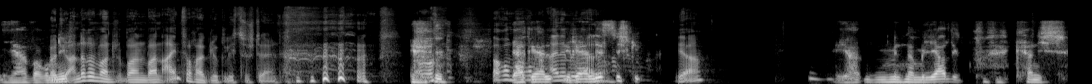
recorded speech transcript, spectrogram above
Ja warum Weil die nicht? anderen waren, waren, waren einfacher glücklich zu stellen. warum, warum, Ja, warum eine realistisch, Ja. ja, mit einer Milliarde kann ich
